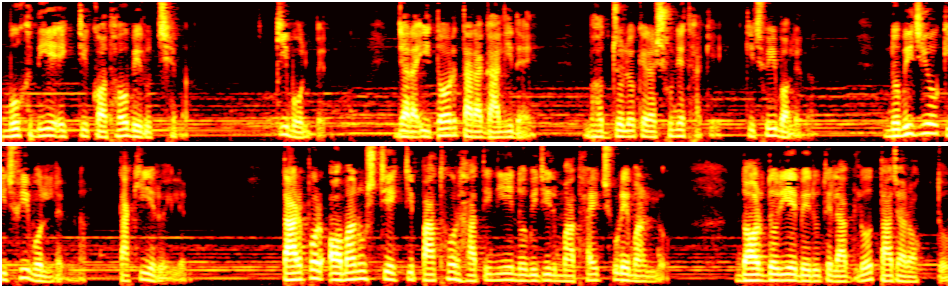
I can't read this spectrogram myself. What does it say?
মুখ দিয়ে একটি কথাও বেরুচ্ছে না। কি বলবেন? যারা ইতর তারা গালি দেয়, ভদ্রলোকেরা শুনে থাকে, কিছুই বলে না। নবীজিও কিছুই বললেন না, তাকিয়ে রইলেন। তারপর অমানুষটি একটি পাথর হাতে নিয়ে নবীজির মাথায় ছুঁড়ে মারল। দরদরিয়ে বেরুতে লাগল তাজা রক্ত।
